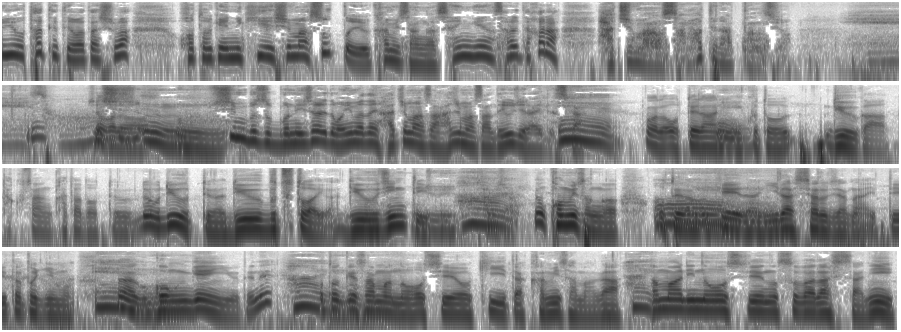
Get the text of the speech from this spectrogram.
りを立てて私は仏に帰依しますという神さんが宣言されたから、八幡様ってなったんですよ。だからしう。ん。神仏分離されてもいまだに八幡さん八幡さんって言うじゃないですか、え。だからお寺に行くと竜がたくさんかたどってる。でも竜っていうのは竜仏とは言わない竜神っていう。えはでも神さんがお寺の境内にいらっしゃるじゃないって言った時も、ええ。なんか権現言うてね、はい。仏様の教えを聞いた神様が、はい。あまりの教えの素晴らしさに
